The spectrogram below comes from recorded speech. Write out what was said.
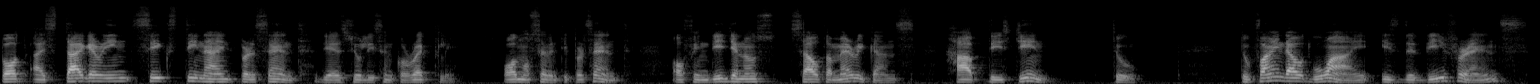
But a staggering 69%, yes, you listen correctly, almost 70% of indigenous South Americans have this gene too. To find out why is the difference,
